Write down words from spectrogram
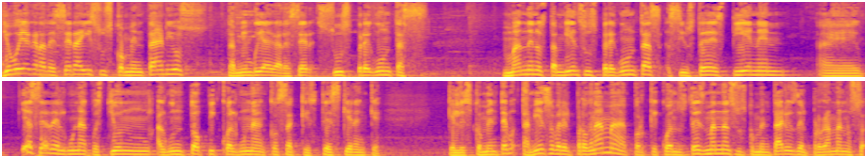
Yo voy a agradecer ahí sus comentarios, también voy a agradecer sus preguntas. Mándenos también sus preguntas si ustedes tienen eh, ya sea de alguna cuestión, algún tópico, alguna cosa que ustedes quieran que, que les comentemos. También sobre el programa, porque cuando ustedes mandan sus comentarios del programa nos,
